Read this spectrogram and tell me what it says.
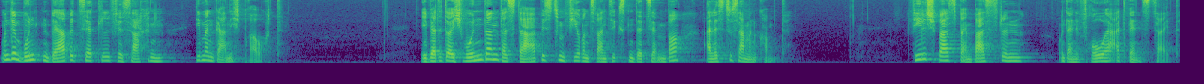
und dem bunten Werbezettel für Sachen, die man gar nicht braucht. Ihr werdet euch wundern, was da bis zum 24. Dezember alles zusammenkommt. Viel Spaß beim Basteln und eine frohe Adventszeit.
